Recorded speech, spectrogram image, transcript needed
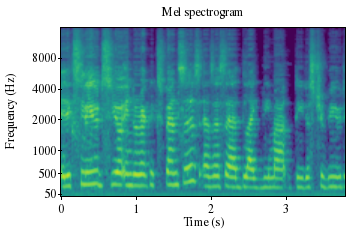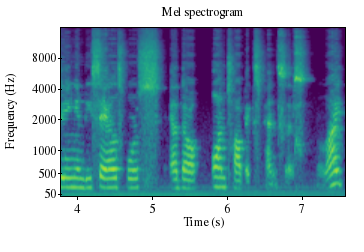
it excludes your indirect expenses, as I said, like the, the distributing and the sales force are the on-top expenses, all right?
